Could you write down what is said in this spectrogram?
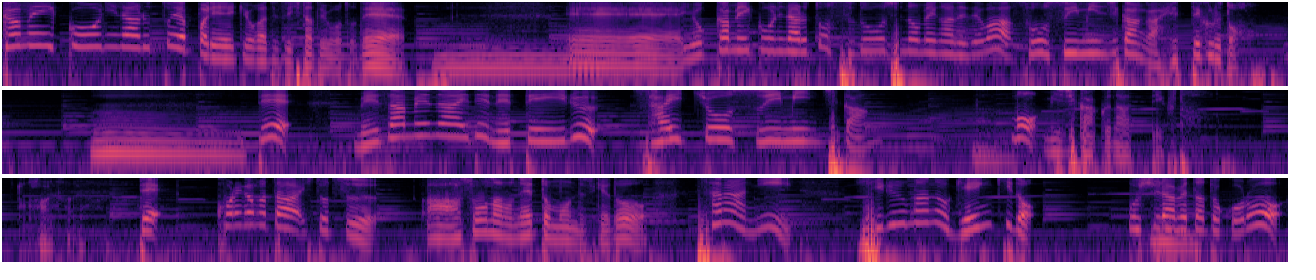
日目以降になるとやっぱり影響が出てきたということで、うんえー4日目以降になると素通しのメガネでは総睡眠時間が減ってくると。うんで、目覚めないで寝ている最長睡眠時間も短くなっていくと。はいはいはいこれがまた一つ、ああ、そうなのねと思うんですけど、さらに昼間の元気度を調べたところ、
